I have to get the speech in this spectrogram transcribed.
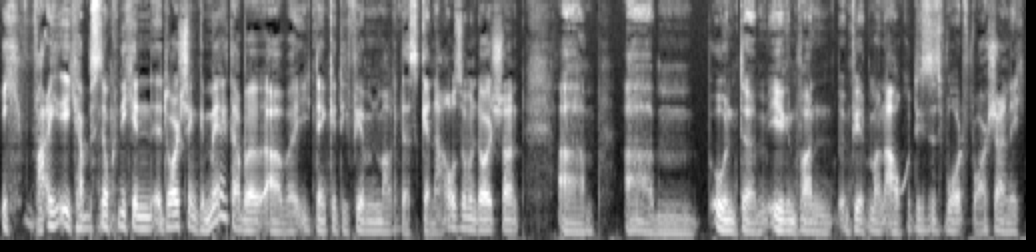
Ich weiß, ich habe es noch nicht in Deutschland gemerkt, aber, aber ich denke, die Firmen machen das genauso in Deutschland. Ähm, ähm, und ähm, irgendwann wird man auch dieses Wort wahrscheinlich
